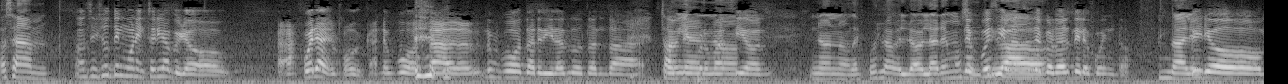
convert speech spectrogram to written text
O sea, No sé, yo tengo una historia, pero afuera del podcast. No puedo estar, no puedo estar tirando tanta, no. información. no, no, después lo, lo hablaremos en Después, si privado. haces acordar, te lo cuento. Dale. Pero.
